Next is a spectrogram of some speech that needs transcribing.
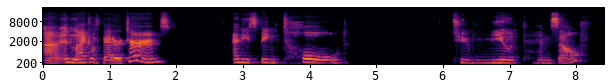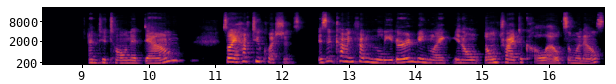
uh, in lack of better terms, and he's being told to mute himself and to tone it down. So I have two questions. Is it coming from the leader and being like, you know, don't try to call out someone else?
